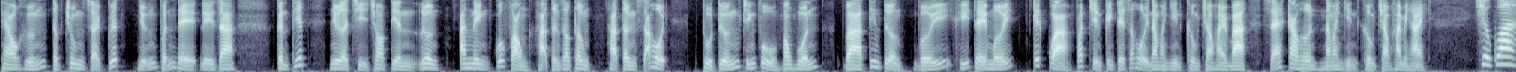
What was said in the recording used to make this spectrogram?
theo hướng tập trung giải quyết những vấn đề đề ra cần thiết như là chỉ cho tiền lương, an ninh, quốc phòng, hạ tầng giao thông, hạ tầng xã hội. Thủ tướng Chính phủ mong muốn và tin tưởng với khí thế mới, kết quả phát triển kinh tế xã hội năm 2023 sẽ cao hơn năm 2022. Chiều qua,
